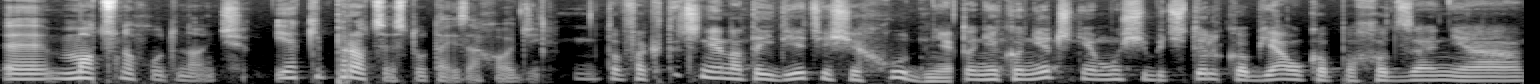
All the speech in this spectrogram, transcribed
e, mocno chudnąć. Jaki proces tutaj zachodzi? To faktycznie na tej diecie się chudnie. To niekoniecznie musi być tylko białko pochodzenia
